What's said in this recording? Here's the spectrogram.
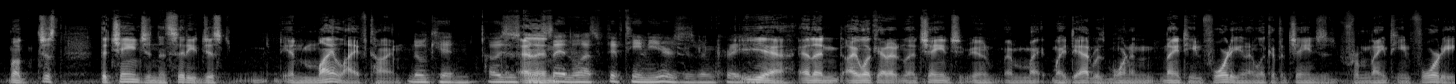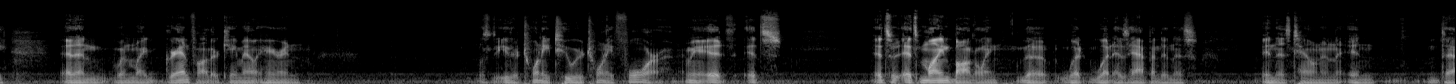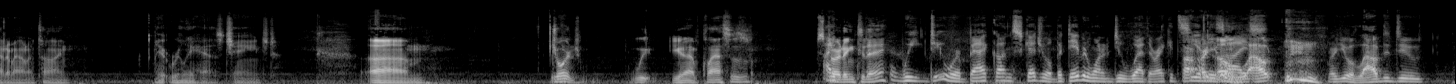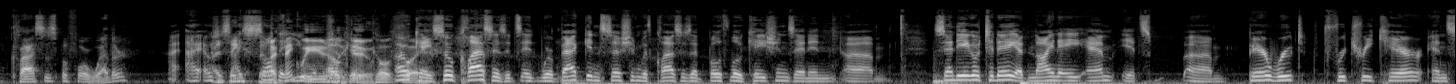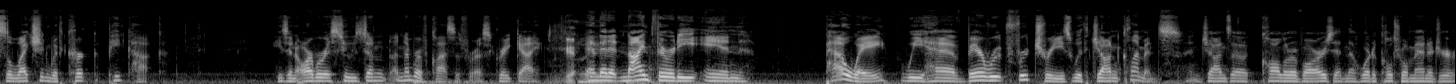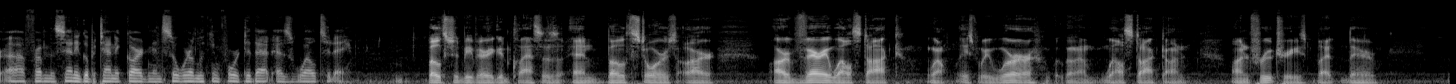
well, just the change in the city, just in my lifetime. No kidding. I was just going to say in the last 15 years has been crazy. Yeah, and then I look at it and the change. You know, my my dad was born in 1940, and I look at the changes from 1940, and then when my grandfather came out here and was either 22 or 24. I mean, it's it's it's it's mind boggling the what what has happened in this in this town in in that amount of time. It really has changed. Um, George, we you have classes starting today? We do. We're back on schedule. But David wanted to do weather. I could see it Are in you his eyes. allowed? are you allowed to do classes before weather? I, I, I was I just, think I so. saw I think you we usually okay, do. Go, go Okay, ahead. so classes. It's it, we're back in session with classes at both locations, and in um, San Diego today at 9 a.m. It's um, bare root fruit tree care and selection with Kirk Peacock. He's an arborist who's done a number of classes for us. Great guy. Yeah. And then at 9:30 in Poway, we have bare root fruit trees with John Clements, and John's a caller of ours and the horticultural manager uh, from the San Diego Botanic Garden, and so we're looking forward to that as well today. both should be very good classes, and both stores are are very well stocked. Well, at least we were um, well stocked on on fruit trees, but they're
